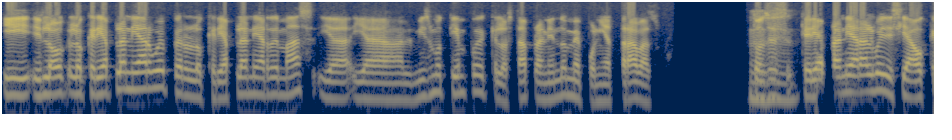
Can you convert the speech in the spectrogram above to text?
Y, y lo, lo quería planear, güey, pero lo quería planear de más y, a- y al mismo tiempo de que lo estaba planeando me ponía trabas. güey. Entonces quería planear algo y decía, ok,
